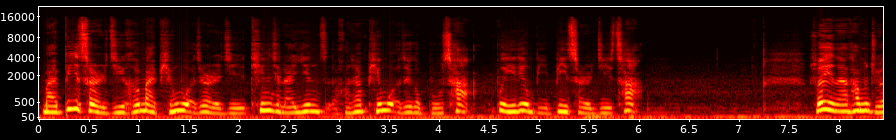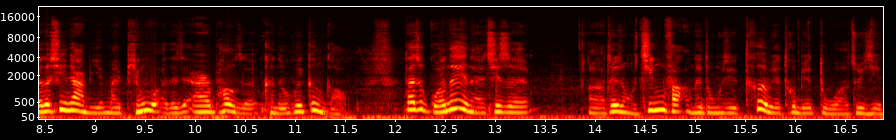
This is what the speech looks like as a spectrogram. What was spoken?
买 Beats 耳机和买苹果这耳机听起来音质好像苹果这个不差，不一定比 Beats 耳机差。所以呢，他们觉得性价比买苹果的这 AirPods 可能会更高。但是国内呢，其实啊，这种精仿的东西特别特别多，最近。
